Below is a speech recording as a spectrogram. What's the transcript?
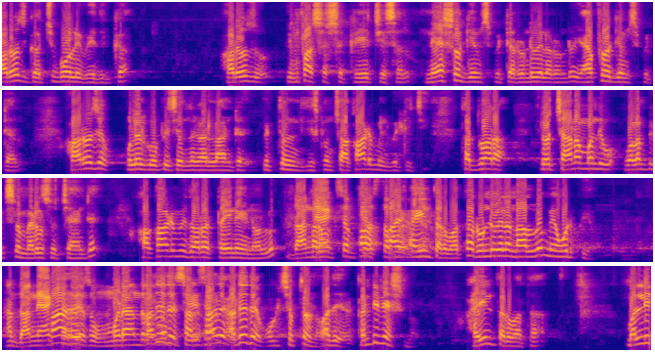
ఆ రోజు గచ్చిబౌలి వేదికగా ఆ రోజు ఇన్ఫ్రాస్ట్రక్చర్ క్రియేట్ చేశారు. నేషనల్ గేమ్స్ పెట్టారు రెండు వేల రెండు యాఫ్రో గేమ్స్ పెట్టారు. ఆ రోజే పుల్లెల గోపీచంద్ర గారు లాంటి వ్యక్తులను తీసుకొని అకాడమీలు పెట్టించి తద్వారా ఈరోజు చాలా మంది ఒలింపిక్స్లో మెడల్స్ వచ్చాయంటే అకాడమీ ద్వారా ట్రైన్ అయిన వాళ్ళు అయిన తర్వాత రెండు వేల నాలుగులో మేము ఓడిపోయాం. అదే అదే సార్ అదే ఒకటి చెప్తాను. అదే కంటిన్యూషన్ అయిన తర్వాత మళ్ళీ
